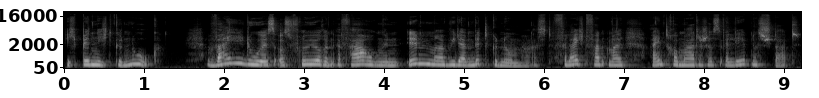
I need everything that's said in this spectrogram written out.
ich bin nicht genug, weil du es aus früheren Erfahrungen immer wieder mitgenommen hast. Vielleicht fand mal ein traumatisches Erlebnis statt,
